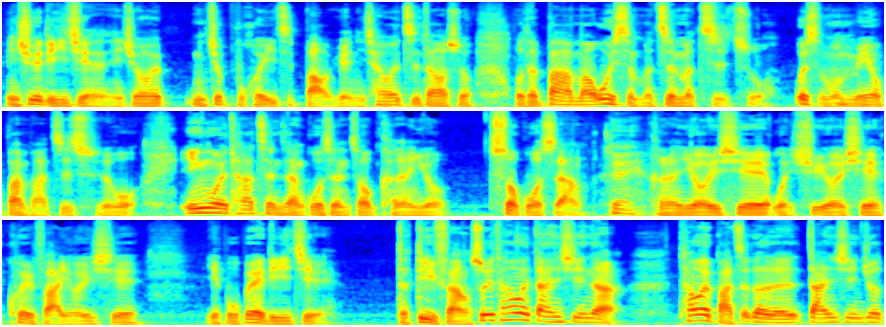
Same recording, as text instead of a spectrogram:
你去理解了，你就会，你就不会一直抱怨，你才会知道说，我的爸妈为什么这么执着，为什么没有办法支持我？因为他成长过程中可能有受过伤，对，可能有一些委屈，有一些匮乏，有一些也不被理解的地方，所以他会担心啊，他会把这个人担心就。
